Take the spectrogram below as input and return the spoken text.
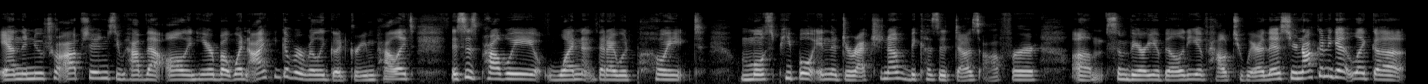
and the neutral options. You have that all in here. But when I think of a really good green palette, this is probably one that I would point most people in the direction of because it does offer um, some variability of how to wear this. You're not going to get like a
